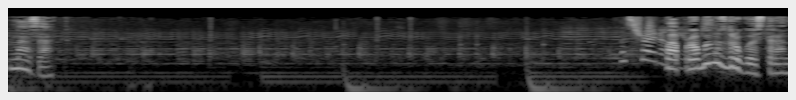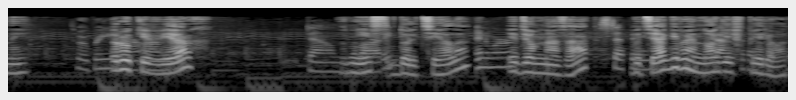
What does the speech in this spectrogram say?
назад. Попробуем с другой стороны. Руки вверх, вниз вдоль тела, идем назад, вытягивая ноги вперед.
